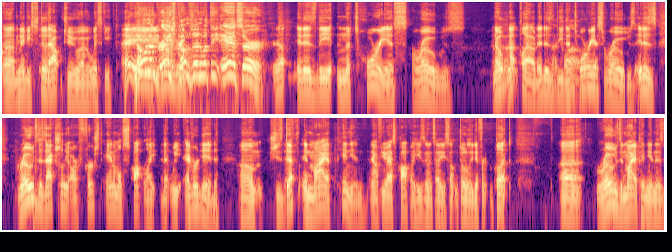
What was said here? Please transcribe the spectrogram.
uh, maybe stood out to uh, whiskey. Hey, Nona Grace Nona comes in with the answer. Yeah, it is the notorious Rose. Nope, No, not Cloud. It is the Cloud. notorious Rose. It is Rose is actually our first animal spotlight that we ever did. Um, she's definitely, in my opinion. Now, if you ask Papa, he's going to tell you something totally different. But uh, Rose, in my opinion, is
